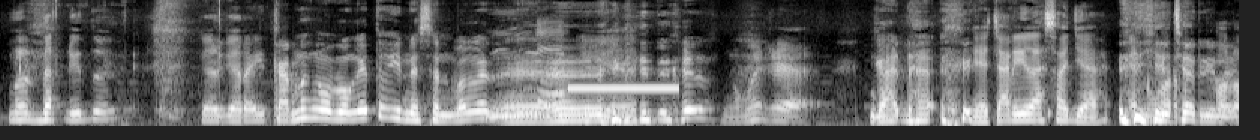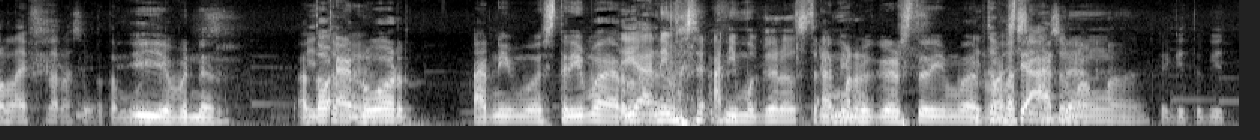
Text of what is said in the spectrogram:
meledak gitu gara-gara itu Karena ngomongnya tuh innocent banget. Eh, Iya. gitu kan. ngomongnya kayak Nggak ada. ya carilah saja N-word Carilah. Hololive ntar langsung ketemu iya bener. Atau Itu kan. N-word anime streamer. iya anime anime girl streamer Anime girl streamer. itu pasti pasti ada. nongol kayak gitu-gitu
